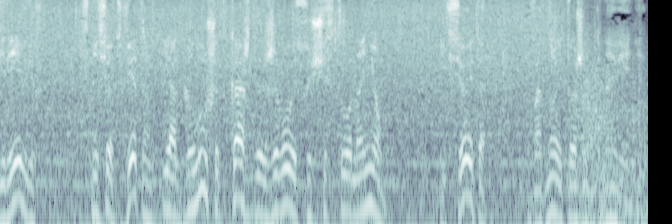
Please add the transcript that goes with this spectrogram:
деревьев, снесет ветром и оглушит каждое живое существо на нем. И все это в одно и то же мгновение.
